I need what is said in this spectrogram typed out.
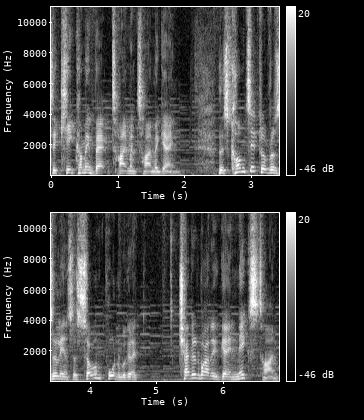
to keep coming back time and time again. This concept of resilience is so important. We're going to chat about it again next time.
